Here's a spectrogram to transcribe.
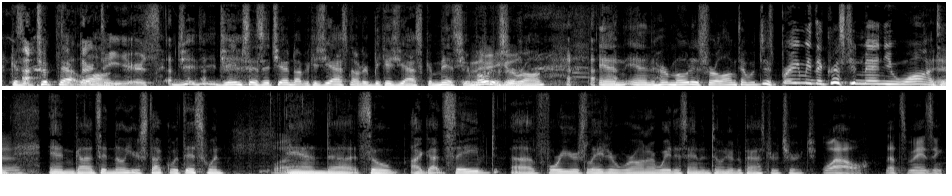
because it took that 13 long. 13 years. J- James says that you have not because you ask not or because you ask amiss. Your there motives you are wrong. and, and her motives for a long time were just bring me the Christian man you want. Yeah. And, and God said, no, you're stuck with this one. Wow. And uh, so I got saved. Uh, four years later, we're on our way to San Antonio to pastor a church. Wow, that's amazing.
